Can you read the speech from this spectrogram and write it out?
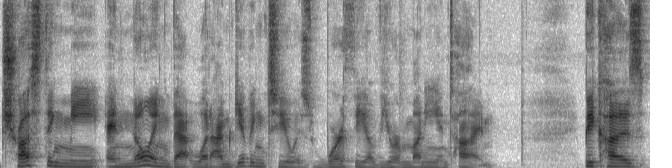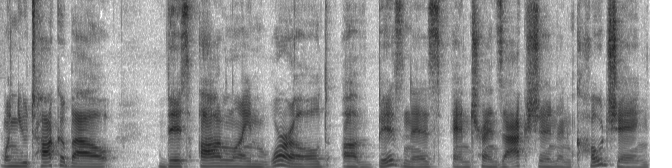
trusting me and knowing that what I'm giving to you is worthy of your money and time. Because when you talk about this online world of business and transaction and coaching,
